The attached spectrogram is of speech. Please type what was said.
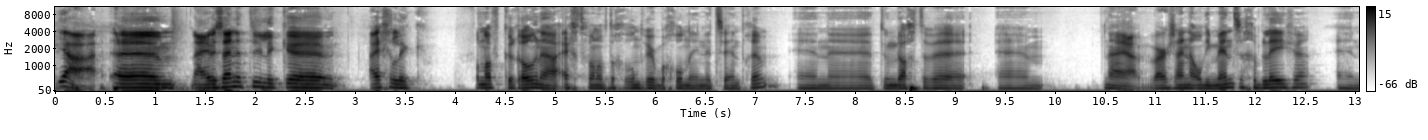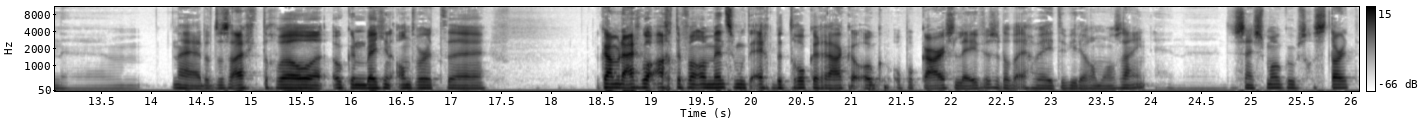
Ja, ehm, nou ja, we zijn natuurlijk eh, eigenlijk vanaf corona echt vanaf de grond weer begonnen in het centrum. En toen dachten we, ehm, nou ja, waar zijn al die mensen gebleven? En ehm, nou ja, dat was eigenlijk toch wel ook een beetje een antwoord. Eh, we kwamen er eigenlijk wel achter van, oh, mensen moeten echt betrokken raken, ook op elkaars leven, zodat we echt weten wie er allemaal zijn. En, eh, dus zijn small groups gestart.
